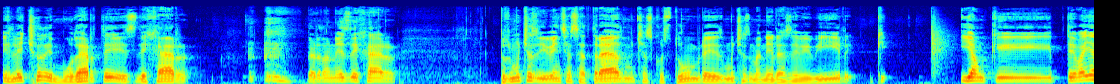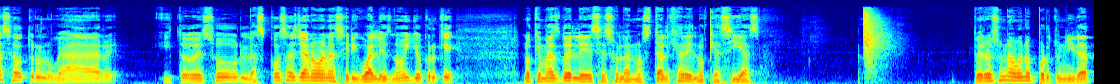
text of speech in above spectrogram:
el hecho de mudarte es dejar, perdón, es dejar pues muchas vivencias atrás, muchas costumbres, muchas maneras de vivir. Y aunque te vayas a otro lugar y todo eso, las cosas ya no van a ser iguales, ¿no? Y yo creo que lo que más duele es eso, la nostalgia de lo que hacías. Pero es una buena oportunidad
